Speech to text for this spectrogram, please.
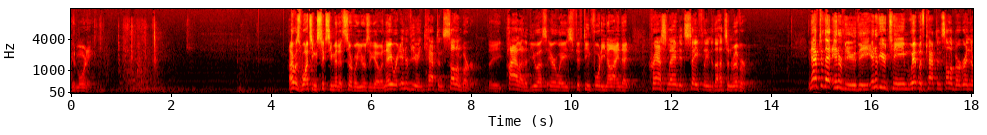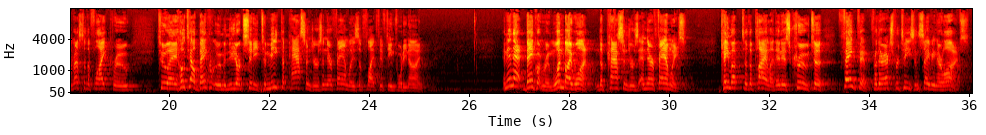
Good morning. I was watching 60 Minutes several years ago, and they were interviewing Captain Sullenberger, the pilot of U.S. Airways 1549 that crash landed safely into the Hudson River. And after that interview, the interview team went with Captain Sullenberger and the rest of the flight crew to a hotel banquet room in New York City to meet the passengers and their families of Flight 1549. And in that banquet room, one by one, the passengers and their families came up to the pilot and his crew to thank them for their expertise in saving their lives.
